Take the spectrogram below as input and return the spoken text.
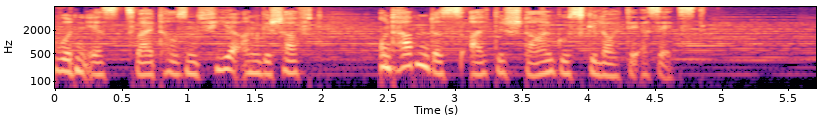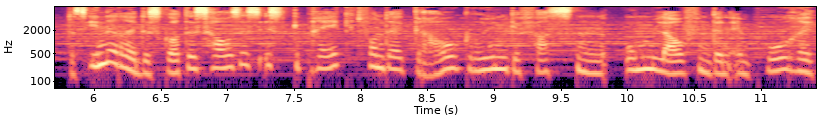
wurden erst 2004 angeschafft und haben das alte Stahlgussgeläute ersetzt. Das Innere des Gotteshauses ist geprägt von der grau-grün gefassten, umlaufenden Empore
